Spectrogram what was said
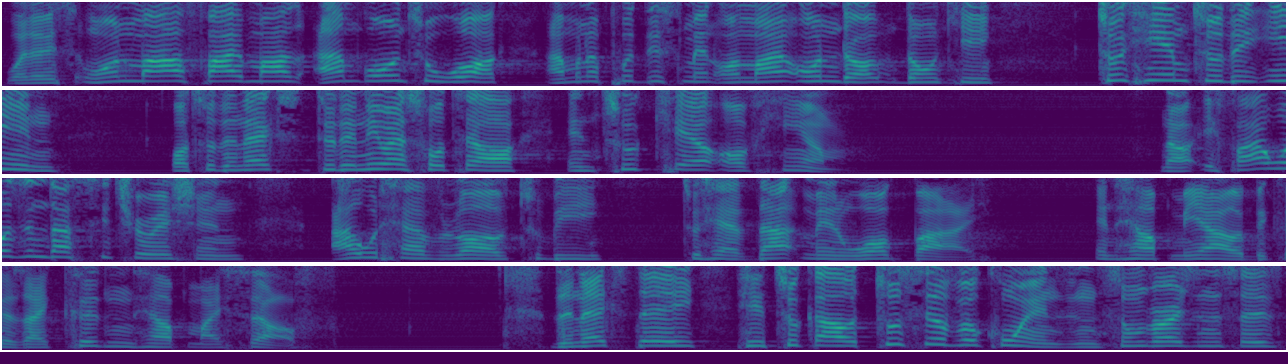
Whether it's one mile, five miles, I'm going to walk. I'm going to put this man on my own donkey. Took him to the inn or to the next to the nearest hotel and took care of him. Now, if I was in that situation, I would have loved to be to have that man walk by and help me out because I couldn't help myself. The next day, he took out two silver coins. In some versions, says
